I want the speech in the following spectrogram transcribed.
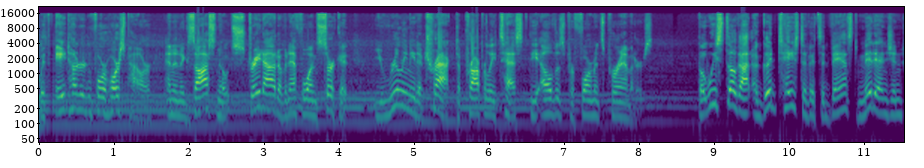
With 804 horsepower and an exhaust note straight out of an F1 circuit, you really need a track to properly test the Elva's performance parameters. But we still got a good taste of its advanced mid-engine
